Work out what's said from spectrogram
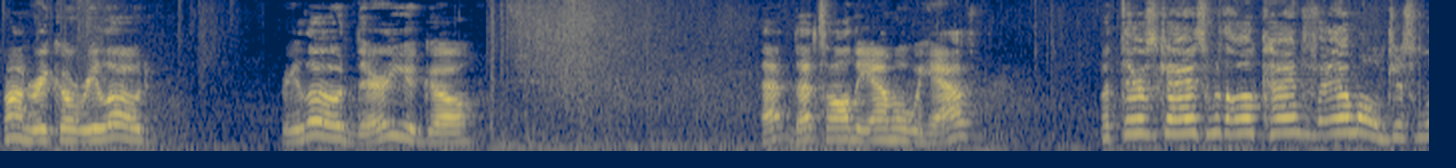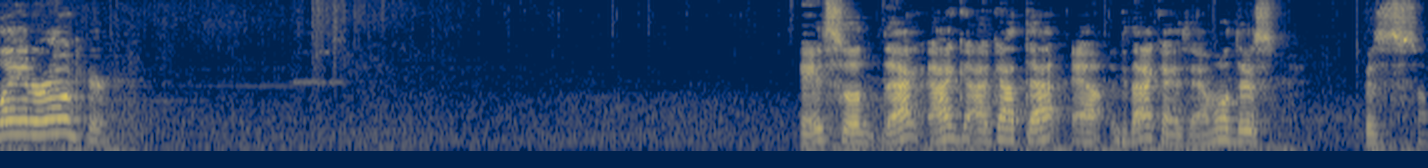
Come on, Rico, reload. Reload, there you go. That That's all the ammo we have? But there's guys with all kinds of ammo just laying around here. Okay, so that I, I got that uh, that guy's ammo. There's there's some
